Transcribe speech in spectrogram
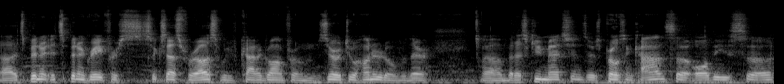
uh, it's been a, it's been a great for success for us. We've kind of gone from zero to 100 over there. Um, but as Q mentions, there's pros and cons to all these uh,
